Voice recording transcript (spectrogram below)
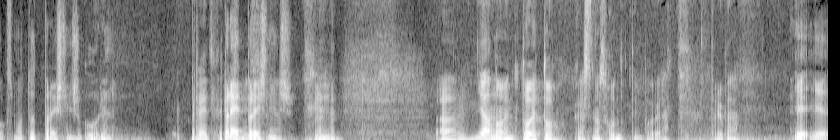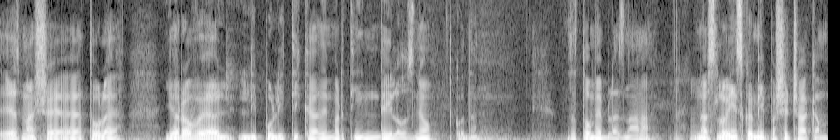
To smo tudi prejšnjič govorili. Predprejšnjič. Pred prejšnjič. Um, ja, no in to je to, kar sem jaz hotel o tem povedati. Je, je, jaz imam še eh, tole, Jaroveja lipolitika, da je Martin delal z njo. tako Da, zato mi je bila znana. Na slovensko ime pa še čakam.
